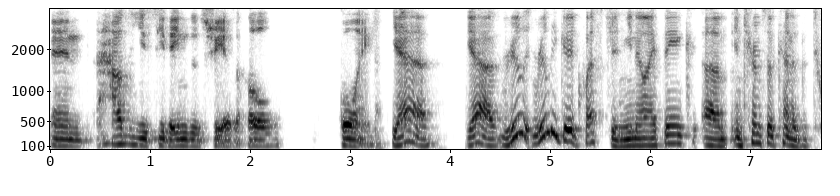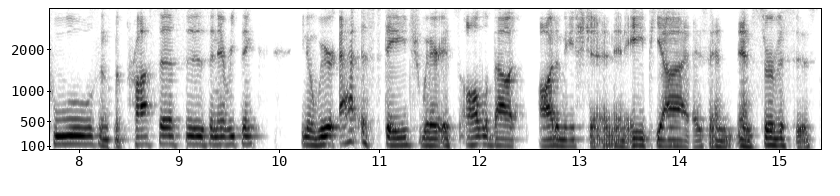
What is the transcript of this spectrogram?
And how do you see the industry as a whole going? Yeah, yeah, really, really good question. You know, I think um, in terms of kind of the tools and the processes and everything, you know, we're at a stage where it's all about automation and APIs and, and services.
